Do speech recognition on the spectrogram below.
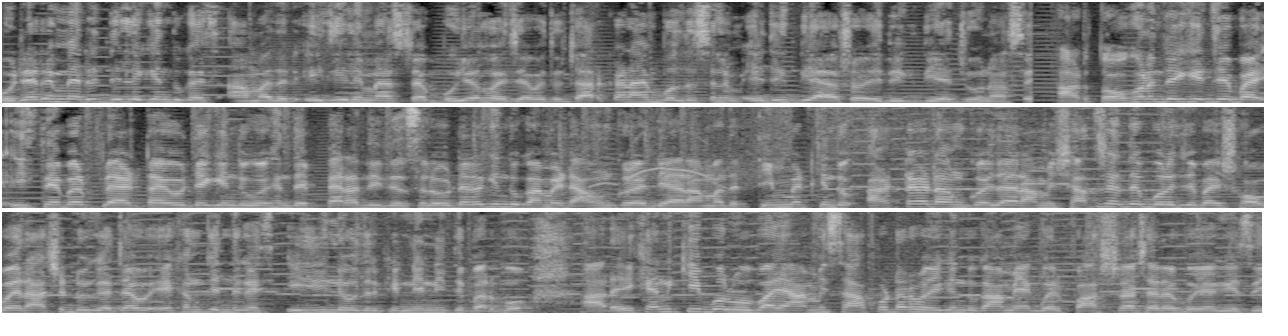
ওইটারে মেরে দিলে কিন্তু গাছ আমাদের এই ইজিলি ম্যাচটা বইয়া হয়ে যাবে, তো যার কারণে আমি বলতেছিলাম, এদিক দিয়ে আসো, এদিক দিয়ে জুন আসে আর তখন দেখি যে ভাই স্নেপার প্লেয়ারটা ওইটা কিন্তু ওখান থেকে প্যারা দিতেছিল। ওইটার কিন্তু আমি ডাউন করে দিই আর আমাদের টিমমেট কিন্তু আরেকটা ডাউন করে দেয়। আর আমি সাথে সাথে বলি যে ভাই, সবাই রাশে ঢুকে যাও, এখন কিন্তু গাছ ইজিলি ওদেরকে নিয়ে নিতে পারব। আর এখানে কি বলব ভাই, আমি সাপোর্টার হয়ে কিন্তু আমি একবার ফার্স্ট রাশারে হয়ে গেছি।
